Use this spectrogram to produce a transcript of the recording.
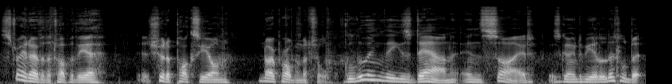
straight over the top of there. It should epoxy on, no problem at all. Gluing these down inside is going to be a little bit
